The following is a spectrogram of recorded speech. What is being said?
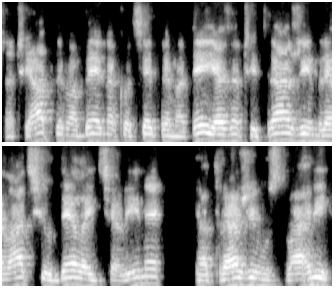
Znači, A prema B jednako C prema D, ja znači tražim relaciju dela i celine, ja tražim u stvari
